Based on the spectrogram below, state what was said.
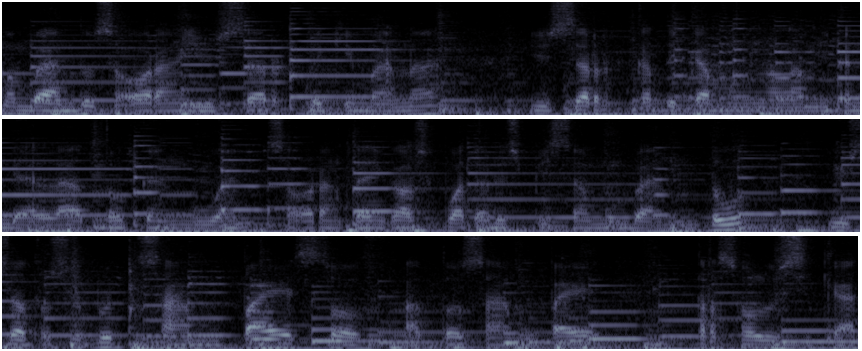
membantu seorang user bagaimana user ketika mengalami kendala atau gangguan seorang technical support harus bisa membantu user tersebut sampai solve atau sampai tersolusikan.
